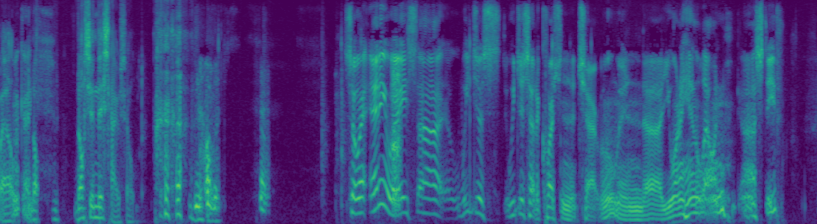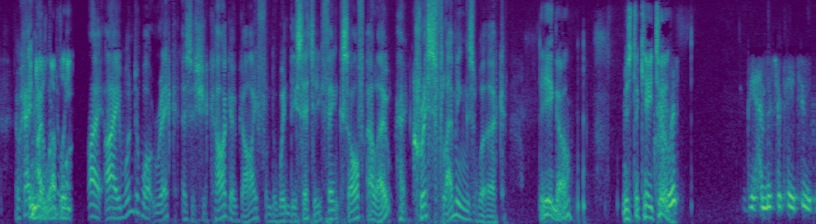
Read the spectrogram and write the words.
Well, Okay. not not in this household. No, So, anyways, uh, we just we just had a question in the chat room, and uh, you want to handle that one, uh, Steve? Okay, And I your wonder lovely- What, I, I wonder what Rick, as a Chicago guy from the Windy City, thinks of hello Chris Fleming's work. There you go, Mister K two. Yeah, Mr. K two.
